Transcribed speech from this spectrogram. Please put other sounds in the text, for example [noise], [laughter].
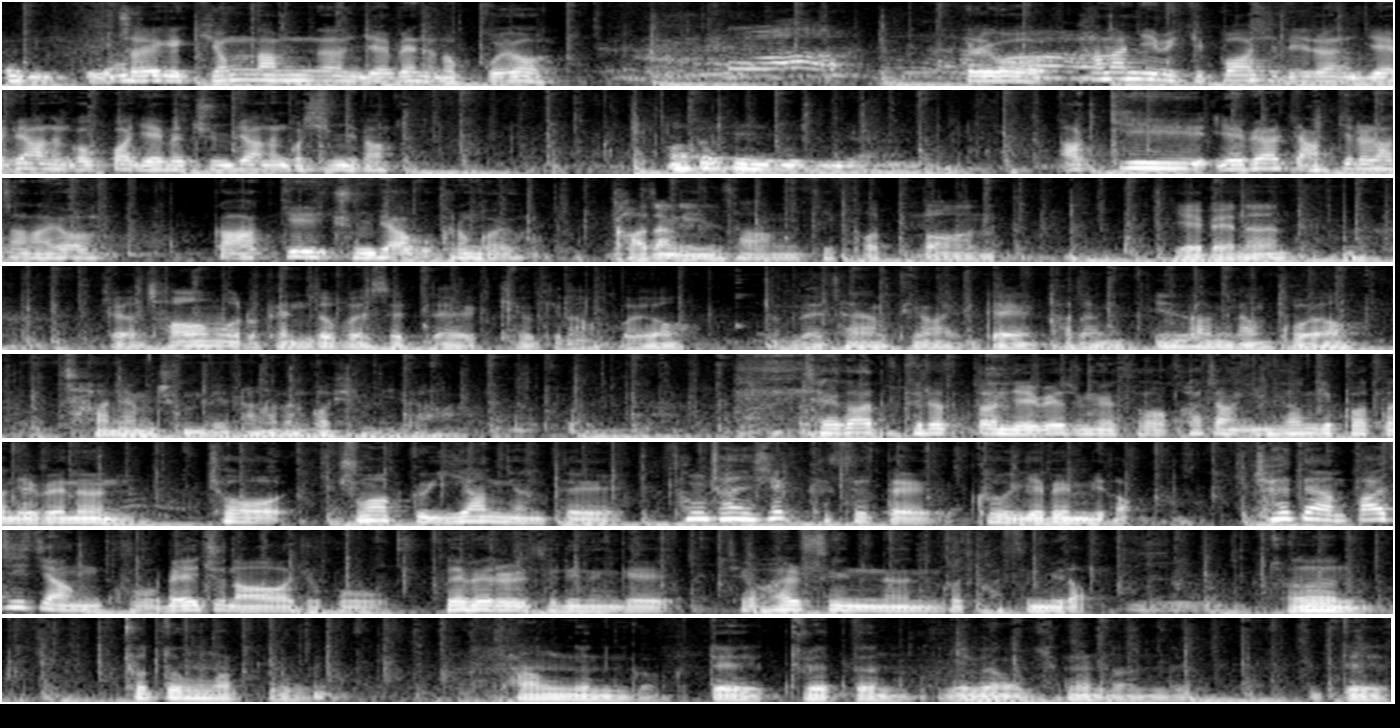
펼쳐주시고요. 저에게 기억 남는 예배는 없고요. 그리고 하나님이 기뻐하실 일은 예배하는 것과 예배 준비하는 것입니다. 어떻게 예배 준비하는가? 악기 예배할 때 악기를 하잖아요. 그 악기 준비하고 그런 거요. 가장 인상 깊었던 예배는 제가 처음으로 밴드부 했을 때 기억이 나고요. 네, 찬양팀 할 때 가장 인상이 남고요. 찬양 준비를 하는 것입니다. 제가 드렸던 예배 중에서 가장 인상 깊었던 예배는 저 중학교 2학년 때 성찬식 했을 때 그 예배입니다. 최대한 빠지지 않고 매주 나와가지고 예배를 드리는 게 제가 할 수 있는 것 같습니다. 저는 초등학교 4학년인가 그때 드렸던 예배가 생각나는데 그때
